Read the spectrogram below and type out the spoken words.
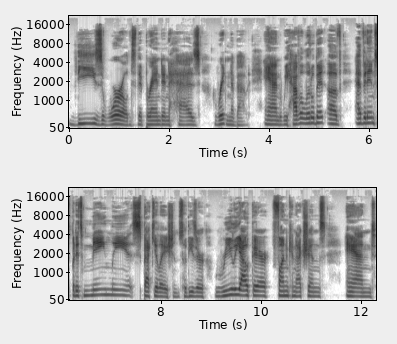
these worlds that Brandon has written about. And we have a little bit of evidence, but it's mainly speculation. So these are really out there, fun connections, and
